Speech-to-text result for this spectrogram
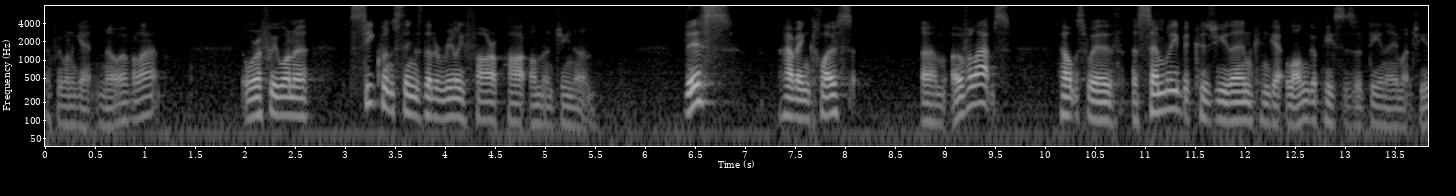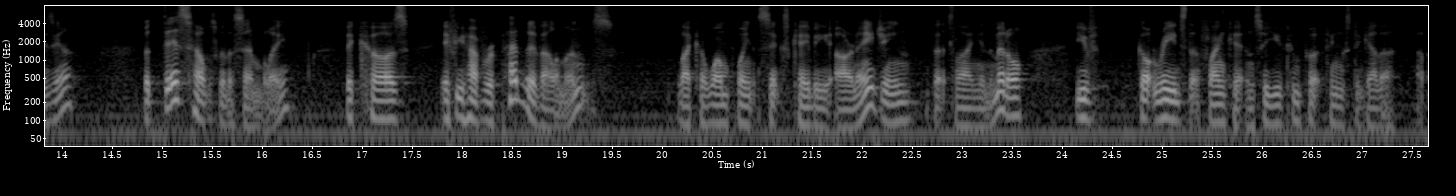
if we want to get no overlap, or if we want to sequence things that are really far apart on the genome. This, having close um, overlaps, helps with assembly because you then can get longer pieces of DNA much easier. But this helps with assembly because if you have repetitive elements, like a 1.6 kb RNA gene that's lying in the middle, you've got reads that flank it, and so you can put things together better.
